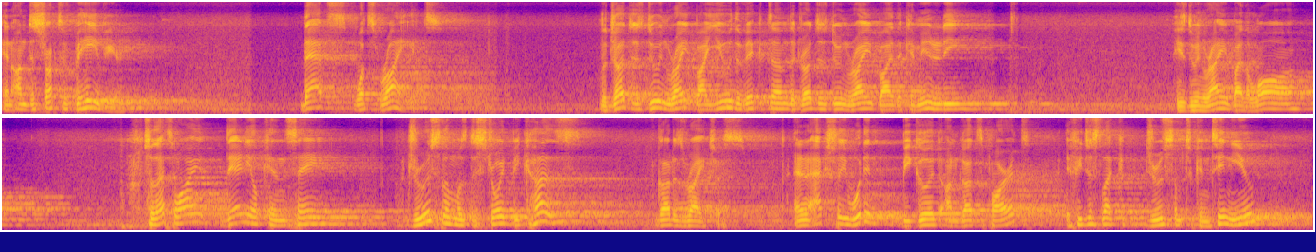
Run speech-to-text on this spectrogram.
and on destructive behavior. That's what's right. The judge is doing right by you, the victim. The judge is doing right by the community. He's doing right by the law. So that's why Daniel can say Jerusalem was destroyed because God is righteous. And it actually wouldn't be good on God's part if he just let Jerusalem to continue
